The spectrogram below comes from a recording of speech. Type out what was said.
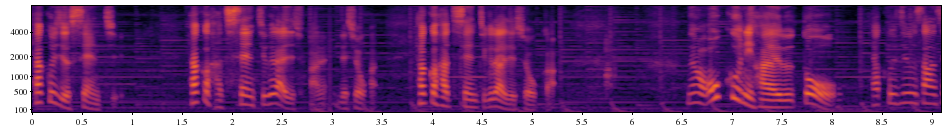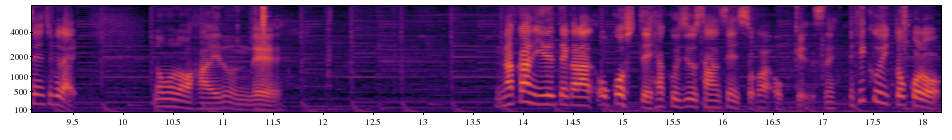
110センチ。108センチぐらいでしょうかね。でしょうか。108センチぐらいでしょうか。でも奥に入ると113センチぐらいのものが入るんで中に入れてから起こして113センチとか OK ですね。低いところ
